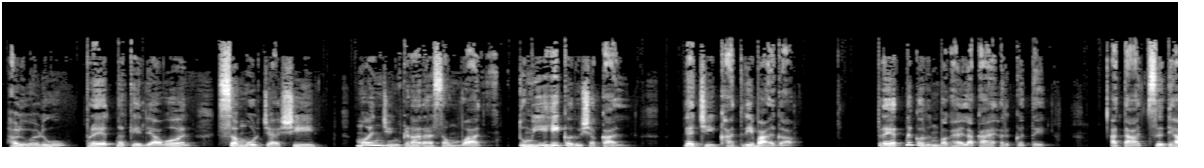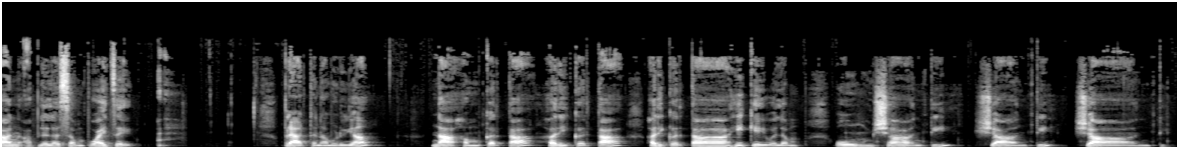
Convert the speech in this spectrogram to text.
हळूहळू प्रयत्न केल्यावर समोरच्याशी मन जिंकणारा संवाद तुम्हीही करू शकाल याची खात्री बाळगा. प्रयत्न करून बघायला काय हरकत आहे आता आजचं ध्यान आपल्याला संपवायचंय. प्रार्थना म्हणूया. ना हम करता हरि करता हरि करता ही केवलम. ओम शांती शांती. शांती.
